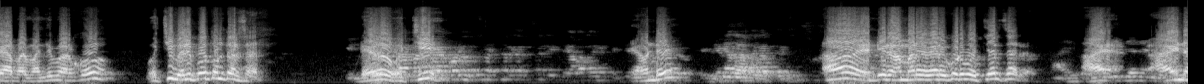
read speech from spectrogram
యాభై మంది వరకు వచ్చి వెళ్ళిపోతుంటారు సార్. లేదు వచ్చి ఏమండి? ఎన్టీ రామారావు గారు కూడా వచ్చారు సార్. ఆయ- ఆయన?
